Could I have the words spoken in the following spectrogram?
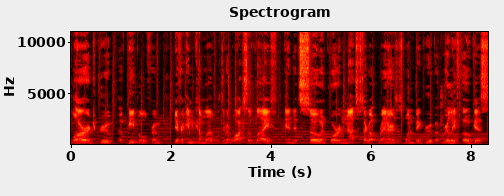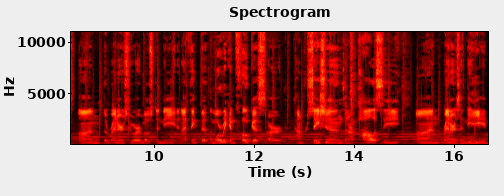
large group of people from different income levels, different walks of life. And it's so important not to talk about renters as one big group, but really focus on the renters who are most in need. And I think that the more we can focus our conversations and our policy on renters in need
